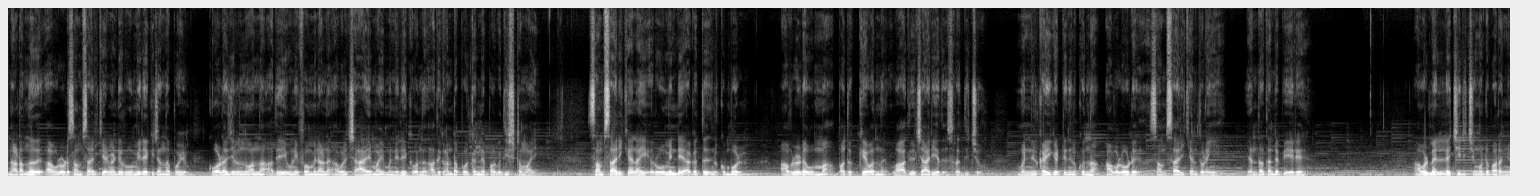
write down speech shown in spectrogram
നടന്നത് അവളോട് സംസാരിക്കാൻ വേണ്ടി റൂമിലേക്ക് ചെന്നപ്പോഴും കോളേജിൽ നിന്ന് വന്ന അതേ യൂണിഫോമിലാണ് അവൾ ചായമായി മുന്നിലേക്ക് വന്നത്. അത് കണ്ടപ്പോൾ തന്നെ പകുതി ഇഷ്ടമായി. സംസാരിക്കാനായി റൂമിന്റെ അകത്ത് നിൽക്കുമ്പോൾ അവളുടെ ഉമ്മ പതുക്കെ വന്ന് വാതിൽ ചാരിയത് ശ്രദ്ധിച്ചു. മുന്നിൽ കൈകെട്ടി നിൽക്കുന്ന അവളോട് സംസാരിക്കാൻ തുടങ്ങി. എന്താ തന്റെ പേര്? അവൾ മെല്ലെ ചിരിച്ചും കൊണ്ട് പറഞ്ഞു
